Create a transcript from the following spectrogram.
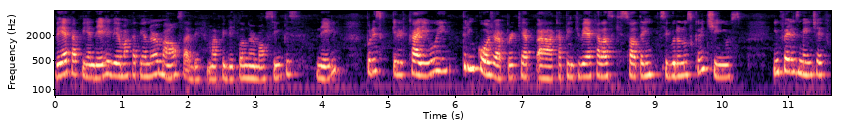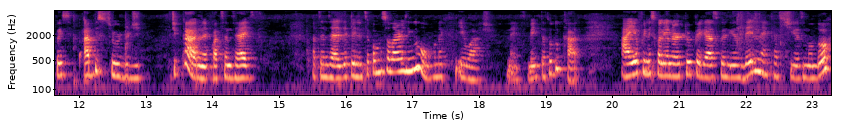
veio a capinha dele, veio uma capinha normal, sabe? Uma película normal simples nele. Por isso que ele caiu e trincou já, porque a, a capinha que veio é aquelas que só tem segura nos cantinhos. Infelizmente, aí ficou esse absurdo de, de caro, né? 400 reais. 400 reais, dependendo se você compra um celularzinho novo, né? Eu acho, né? Se bem que tá tudo caro. Aí eu fui na escolinha do Arthur pegar as coisinhas dele, né? Que as tias mandou.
